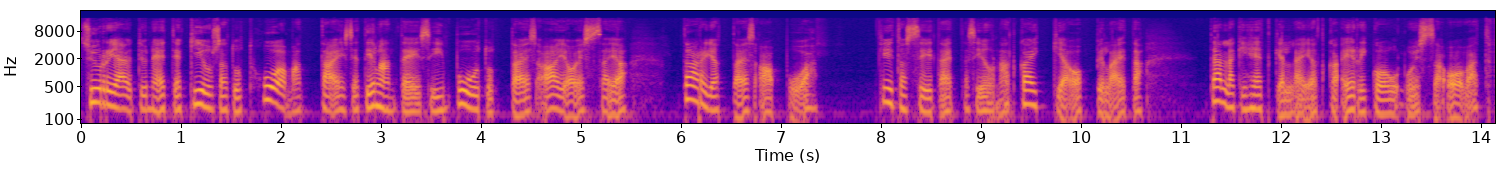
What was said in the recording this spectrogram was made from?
syrjäytyneet ja kiusatut huomattaisiin ja tilanteisiin puututtaisiin ajoissa ja tarjottaisiin apua. Kiitos siitä, että siunaat kaikkia oppilaita tälläkin hetkellä, jotka eri kouluissa ovat.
